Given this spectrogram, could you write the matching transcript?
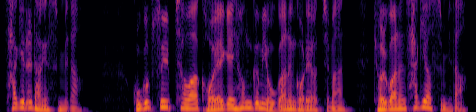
사기를 당했습니다. 고급 수입차와 거액의 현금이 오가는 거래였지만 결과는 사기였습니다.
